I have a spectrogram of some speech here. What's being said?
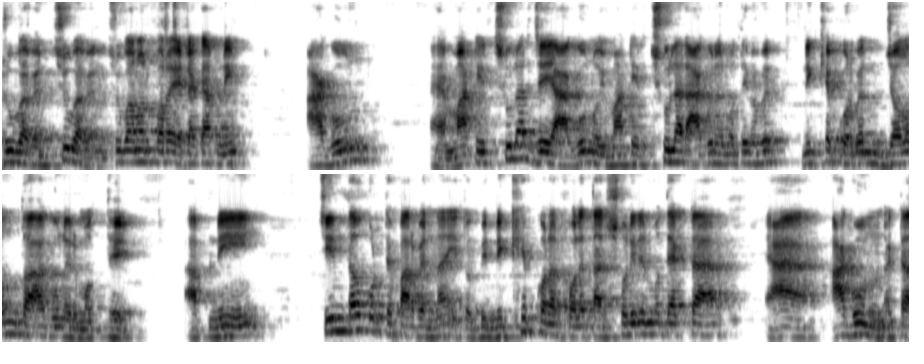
ডুবাবেন চুবাবেন। চুবানোর পরে এটাকে আপনি আগুন হ্যাঁ, মাটির চুলার যে আগুন ওই মাটির চুলার আগুনের মধ্যে এভাবে নিক্ষেপ করবেন জ্বলন্ত আগুনের মধ্যে। আপনি চিন্তাও করতে পারবেন না এই তদবির নিক্ষেপ করার ফলে তার শরীরের মধ্যে একটা আগুন একটা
